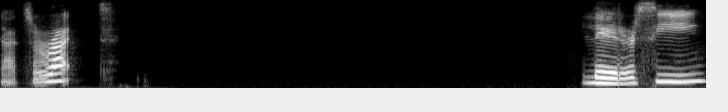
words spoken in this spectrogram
That's all right. Letter C.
